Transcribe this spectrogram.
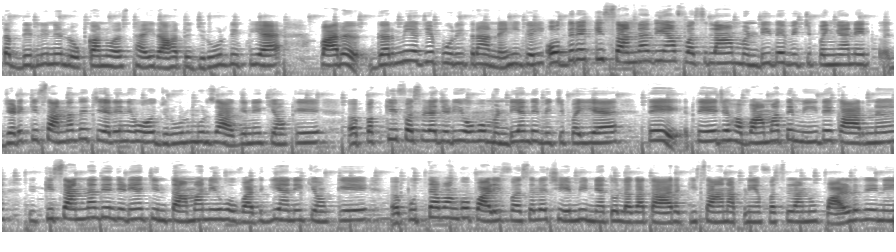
ਤਬਦੀਲੀ ਨੇ ਲੋਕਾਂ ਨੂੰ ਅਸਥਾਈ ਰਾਹਤ ਜ਼ਰੂਰ ਦਿੱਤੀ ਹੈ, ਪਰ ਗਰਮੀ ਅਜੇ ਪੂਰੀ ਤਰ੍ਹਾਂ ਨਹੀਂ ਗਈ। ਉਧਰ ਕਿਸਾਨਾਂ ਦੀਆਂ ਫਸਲਾਂ ਮੰਡੀ ਦੇ ਵਿੱਚ ਪਈਆਂ ਨੇ। ਜਿਹੜੇ ਕਿਸਾਨਾਂ ਦੇ ਚਿਹਰੇ ਨੇ ਉਹ ਜ਼ਰੂਰ ਮੁਰਝਾ ਗਏ ਨੇ ਕਿਉਂਕਿ ਪੱਕੀ ਫਸਲ ਹੈ ਜਿਹੜੀ ਉਹ ਮੰਡੀਆਂ ਦੇ ਵਿੱਚ ਪਈ ਹੈ। ਤੇ ਤੇਜ਼ ਹਵਾਵਾਂ ਤੇ ਮੀਂਹ ਦੇ ਕਾਰਨ ਕਿਸਾਨਾਂ ਦੀਆਂ ਜਿਹੜੀਆਂ ਚਿੰਤਾਵਾਂ ਨੇ ਉਹ ਵੱਧ ਗਈਆਂ ਨੇ ਕਿਉਂਕਿ ਪੁੱਤਾਂ ਵਾਂਗੂ ਪਾਲੀ ਫਸਲ 6 ਮਹੀਨਿਆਂ ਤੋਂ ਲਗਾਤਾਰ ਕਿਸਾਨ ਆਪਣੀਆਂ ਫਸਲਾਂ ਨੂੰ ਪਾਲ ਰਹੇ ਨੇ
